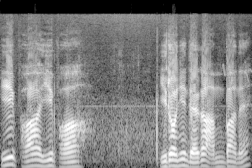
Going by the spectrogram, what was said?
이 봐, 이 봐. 이러니 내가 안 봐네?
